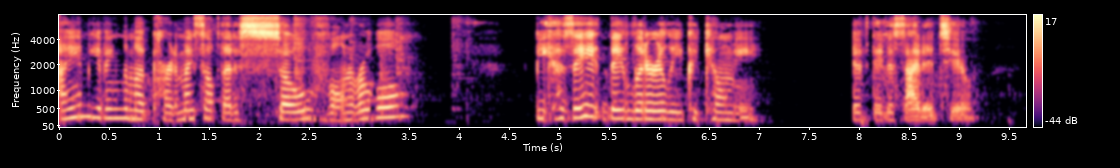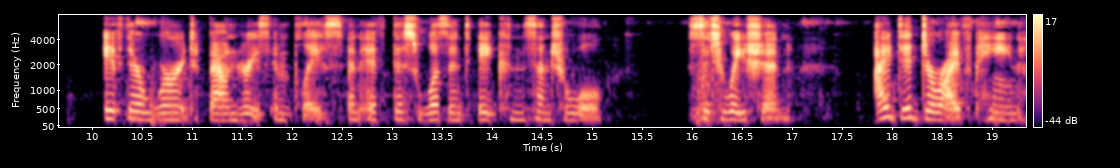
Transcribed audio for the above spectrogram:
I am giving them a part of myself that is so vulnerable because they they literally could kill me if they decided to if there weren't boundaries in place and if this wasn't a consensual situation i did derive pain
